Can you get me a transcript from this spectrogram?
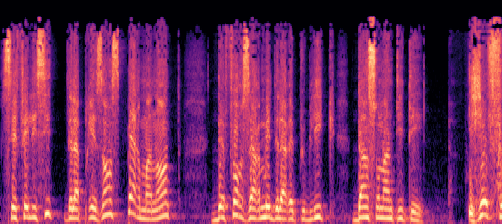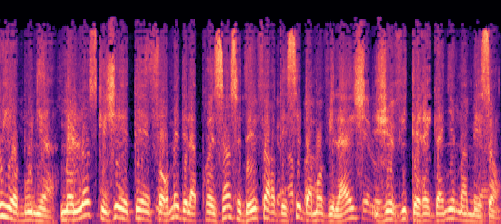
se félicite de la présence permanente des forces armées de la République dans son entité. J'ai fui à Bounia, mais lorsque j'ai été informé de la présence de FRDC dans mon village, je vite regagner ma maison.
